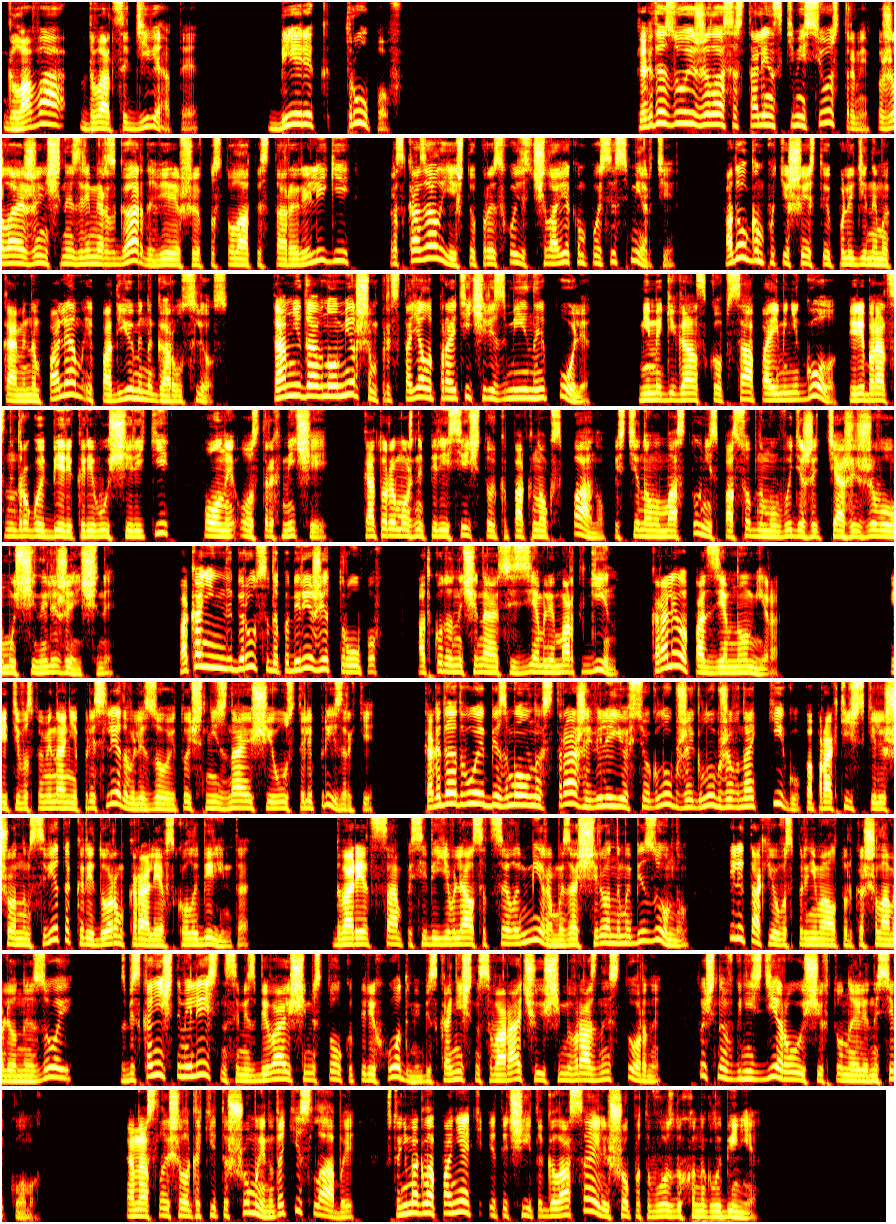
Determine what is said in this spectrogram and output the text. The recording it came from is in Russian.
Глава 29. Берег трупов. Когда Зои жила со сталинскими сестрами, пожилая женщина из Ремерсгарда, верившая в постулаты старой религии, рассказала ей, что происходит с человеком после смерти, о долгом путешествии по ледяным и каменным полям и подъеме на гору слез. Там недавно умершим предстояло пройти через Змеиное поле, мимо гигантского пса по имени Голод, перебраться на другой берег ревущей реки, полный острых мечей, который можно пересечь только по Кнокспану, костяному мосту, неспособному выдержать тяжесть живого мужчины или женщины, пока они не доберутся до побережья трупов, откуда начинаются земли Мартгин, королева подземного мира. Эти воспоминания преследовали Зои, точно не знающие устали призраки, когда двое безмолвных стражей вели ее все глубже и глубже в Накигу по практически лишенным света коридорам королевского лабиринта. Дворец сам по себе являлся целым миром, изощренным и безумным, или так его воспринимал только ошеломленная Зои, с бесконечными лестницами, сбивающими с толку переходами, бесконечно сворачивающими в разные стороны, точно в гнезде роющих туннели насекомых. Она слышала какие-то шумы, но такие слабые, что не могла понять, это чьи-то голоса или шепот воздуха на глубине.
